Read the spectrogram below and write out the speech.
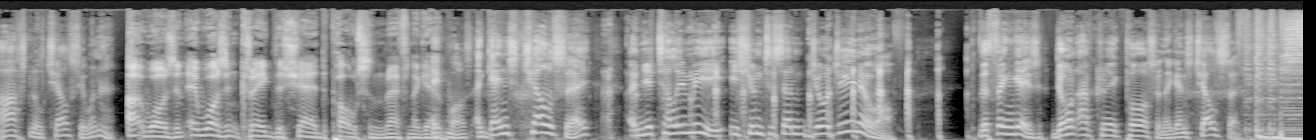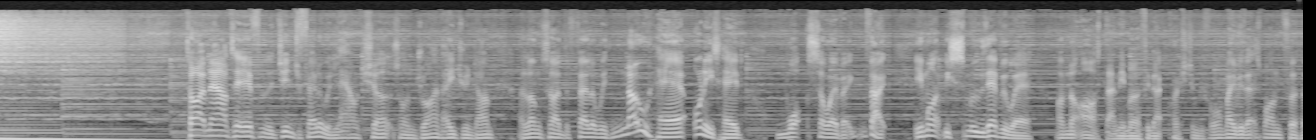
Arsenal Chelsea, wasn't it? Uh, It wasn't. It wasn't Craig the Shed Pawson refing again. It was against Chelsea, and you're telling me he shouldn't have sent Jorginho off. The thing is, don't have Craig Pawson against Chelsea. Time now to hear from the ginger fella with loud shirts on drive, Adrian Durham, alongside the fella with no hair on his head whatsoever. In fact, he might be smooth everywhere. I've not asked Danny Murphy that question before. Maybe that's one for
